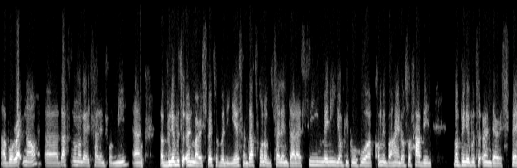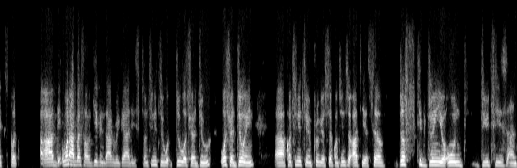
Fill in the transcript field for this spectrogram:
Uh, but right now uh, that's no longer a challenge for me. And i've been able to earn my respect over the years and that's one of the challenges that i see many young people who are coming behind also having not been able to earn their respect. But uh, the one advice i would give in that regard is continue to do what you're do what you're doing uh, continue to improve yourself continue to art yourself. Just keep doing your own duties and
